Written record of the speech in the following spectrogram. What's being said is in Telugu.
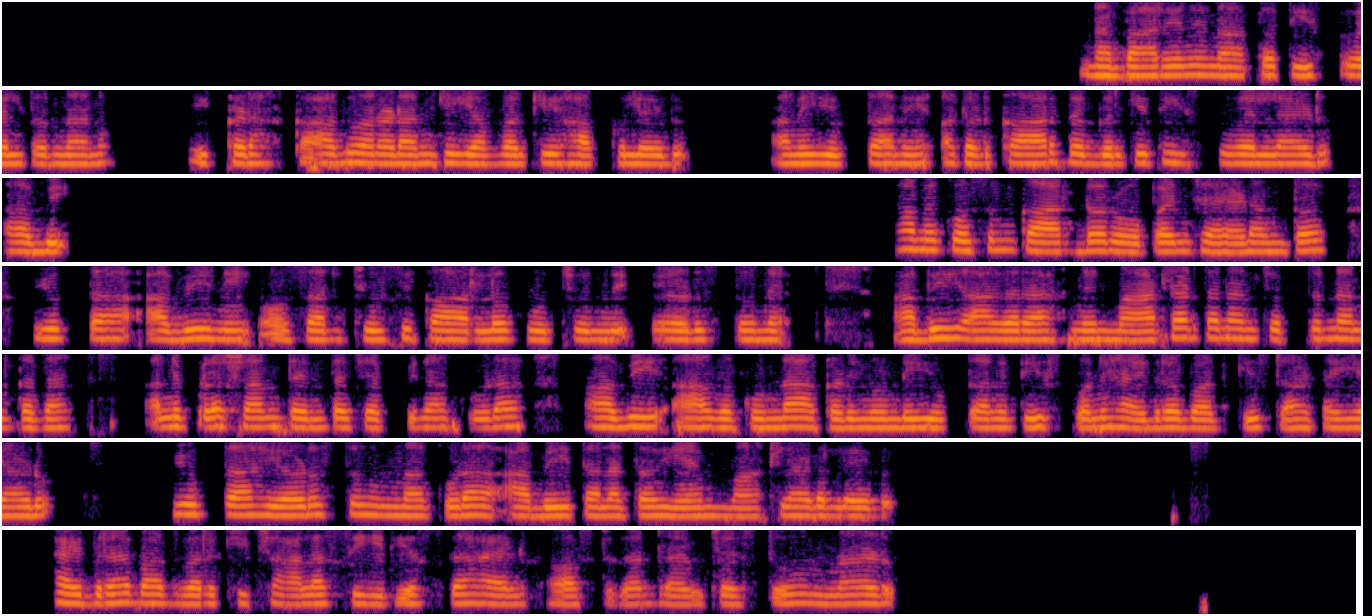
నా భార్యని నాతో తీసుకువెళ్తున్నాను. ఇక్కడ కాదు అనడానికి ఎవ్వరికీ హక్కు లేదు అని యుక్తాని అతడు కారు దగ్గరికి తీసుకువెళ్ళాడు అభి. ఆమె కోసం కార్ డోర్ ఓపెన్ చేయడంతో యుక్త అభిని ఓసారి చూసి కారులో కూర్చుంది ఏడుస్తూనే. అభి ఆగరా నేను మాట్లాడతానని చెప్తున్నాను కదా అని ప్రశాంత్ ఎంత చెప్పినా కూడా అభి ఆగకుండా అక్కడి నుండి యుక్తని తీసుకొని హైదరాబాద్కి స్టార్ట్ అయ్యాడు. యుక్త ఏడుస్తూ ఉన్నా కూడా అభి తనతో ఏం మాట్లాడలేదు. హైదరాబాద్ వరకు చాలా సీరియస్గా అండ్ ఫాస్ట్గా డ్రైవ్ చేస్తూ ఉన్నాడు.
